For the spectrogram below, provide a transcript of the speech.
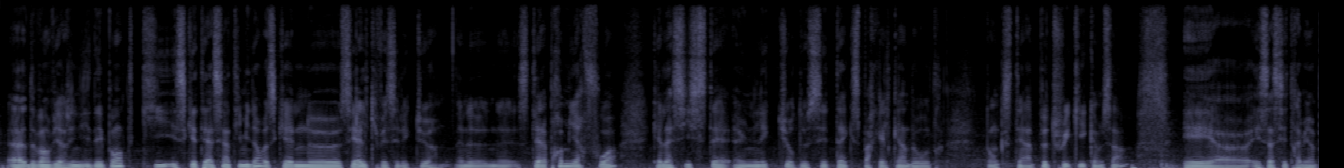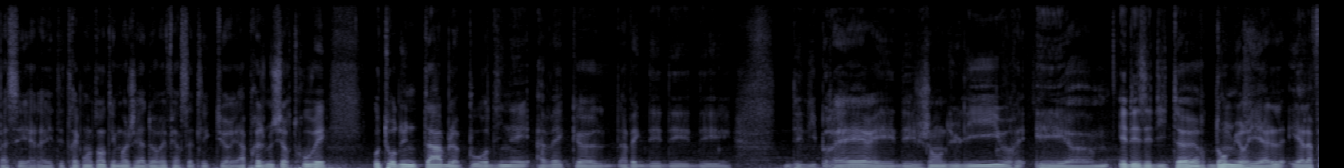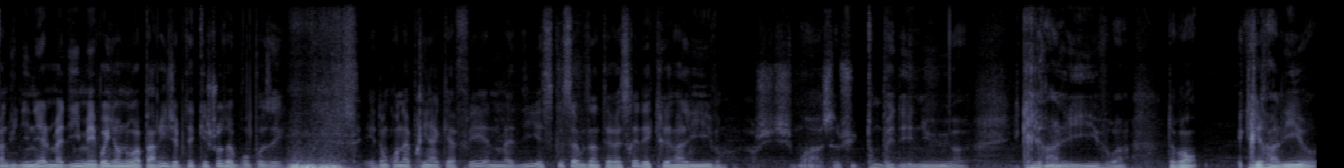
euh, devant Virginie Despentes, qui, ce qui était assez intimidant parce qu'elle ne- c'est elle qui fait ses lectures. Elle ne- ne- C'était la première fois qu'elle assistait à une lecture de ses textes par quelqu'un d'autre. Donc c'était un peu tricky comme ça. Et, euh, et ça s'est très bien passé. Elle a été très contente et moi j'ai adoré faire cette lecture. Et après je me suis retrouvé autour d'une table pour dîner avec, euh, avec des, des, des- des libraires et des gens du livre et, euh, et des éditeurs, dont Muriel. Et à la fin du dîner, elle m'a dit, mais voyons-nous à Paris, j'ai peut-être quelque chose à proposer. Et donc on a pris un café, elle m'a dit, est-ce que ça vous intéresserait d'écrire un livre? Moi, je suis tombé des nues, euh, écrire un livre. D'abord, écrire un livre,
